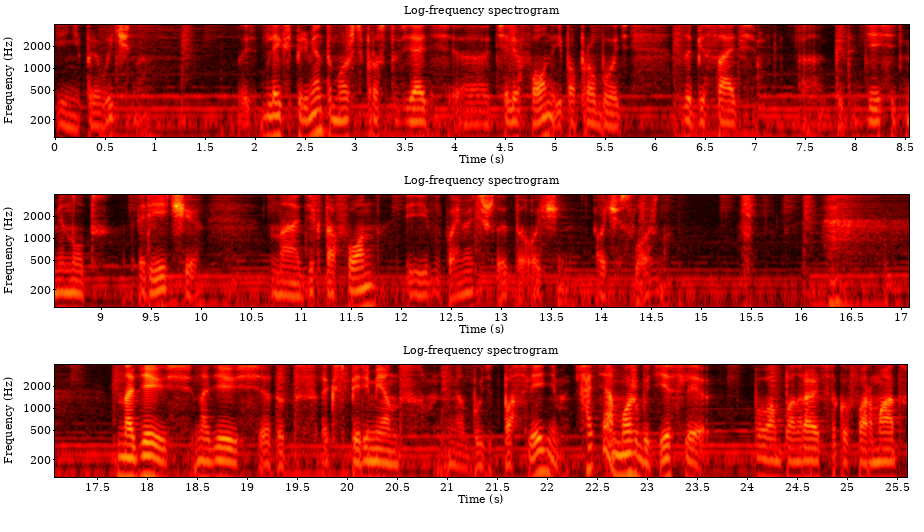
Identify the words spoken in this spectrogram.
и непривычно. Для эксперимента можете просто взять э, телефон и попробовать записать э, 10 минут речи на диктофон, и вы поймете, что это очень-очень сложно. Надеюсь, надеюсь, этот эксперимент э, будет последним. Хотя, может быть, если вам понравится такой формат,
